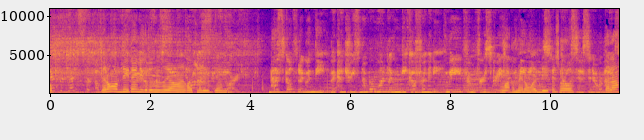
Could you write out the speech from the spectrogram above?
Off. Merong dito, hindi ko to sasayangan kahit maliit yan. Ascof Lagundi, the country's number one Lagundi cough remedy, made from first grade Nga, merong orb dito. So, tara.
